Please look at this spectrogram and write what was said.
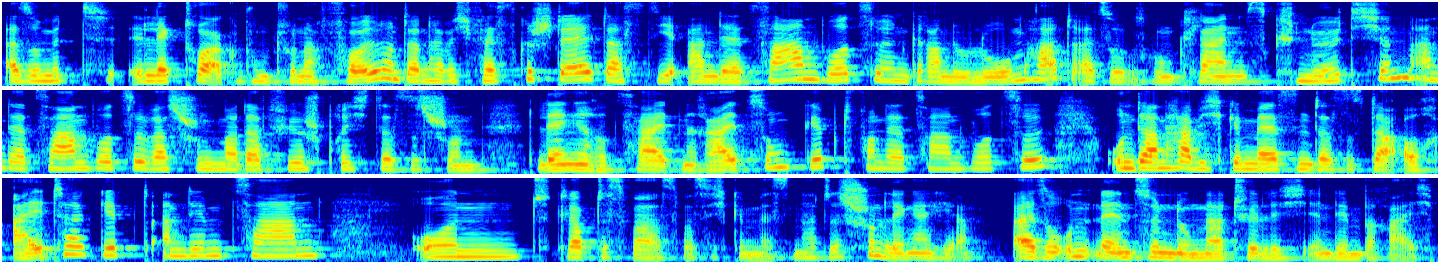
also mit Elektroakupunktur nach voll. Und dann habe ich festgestellt, dass die an der Zahnwurzel ein Granulom hat, also so ein kleines Knötchen an der Zahnwurzel, was schon mal dafür spricht, dass es schon längere Zeit eine Reizung gibt von der Zahnwurzel. Und dann habe ich gemessen, dass es da auch Eiter gibt an dem Zahn. Und ich glaube, das war es, was ich gemessen hatte. Das ist schon länger her. Also und eine Entzündung natürlich in dem Bereich.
